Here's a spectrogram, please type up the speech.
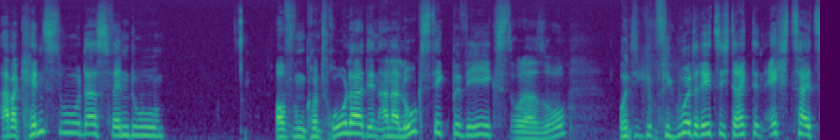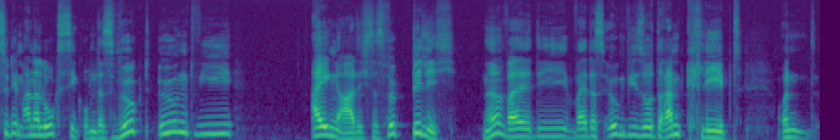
aber kennst du das, wenn du auf dem Controller den Analogstick bewegst oder so und die Figur dreht sich direkt in Echtzeit zu dem Analogstick um? Das wirkt irgendwie eigenartig, das wirkt billig, ne? weil, die, weil das irgendwie so dran klebt. Und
